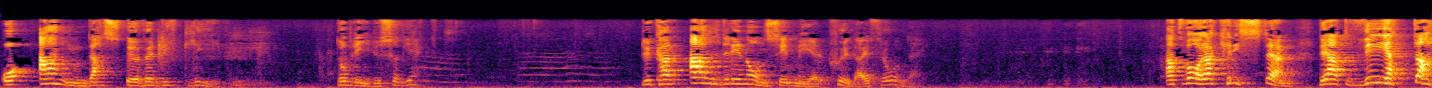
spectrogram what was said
och andas över ditt liv, då blir du subjekt. Du kan aldrig någonsin mer skylla ifrån dig. Att vara kristen, det är att veta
